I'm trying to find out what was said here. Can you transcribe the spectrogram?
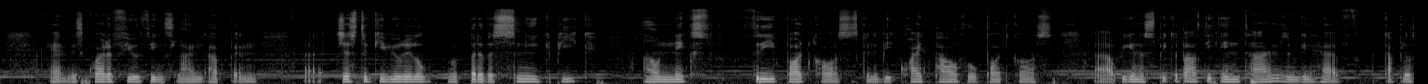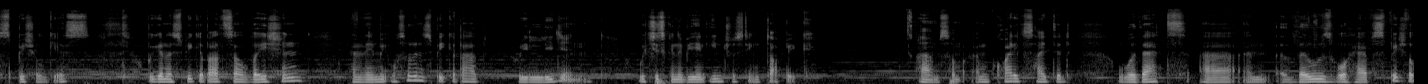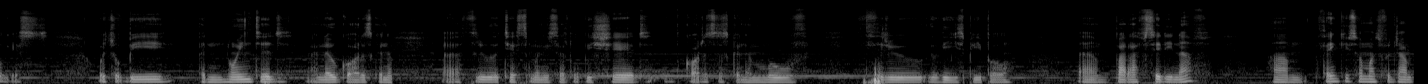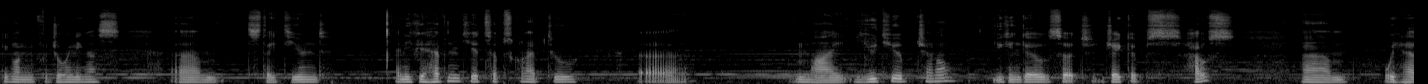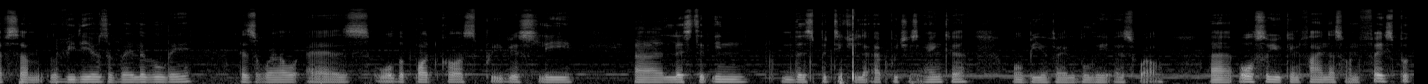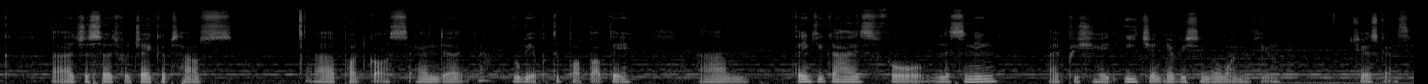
and there's quite a few things lined up. And uh, just to give you a little a bit of a sneak peek, our next three podcasts is going to be quite powerful podcasts. Uh, we're going to speak about the end times, and we're going to have a couple of special guests. We're going to speak about salvation, and then we're also going to speak about religion which is going to be an interesting topic. Um, so I'm quite excited with that, uh, and those will have special guests, which will be anointed. I know God is going to, uh, through the testimonies that will be shared, God is just going to move through these people. Um, but I've said enough. Um, thank you so much for jumping on and for joining us. Um, stay tuned. And if you haven't yet subscribed to uh, my YouTube channel. You can go search Jacob's House. Um, we have some videos available there, as well as all the podcasts previously uh, listed in this particular app, which is Anchor, will be available there as well. Uh, also, you can find us on Facebook. Uh, just search for Jacob's House uh, podcast, and uh, yeah, you'll be able to pop up there. Um, Thank you guys for listening. I appreciate each and every single one of you. Cheers, guys.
